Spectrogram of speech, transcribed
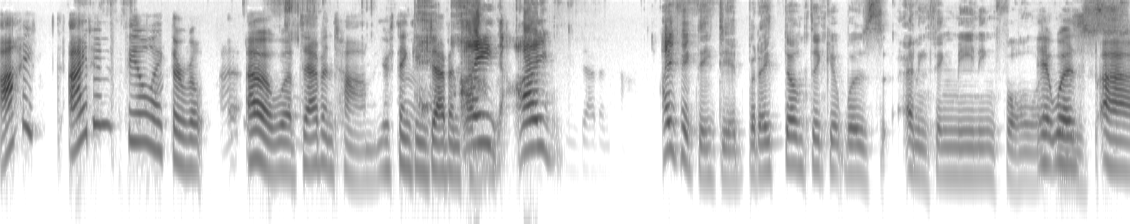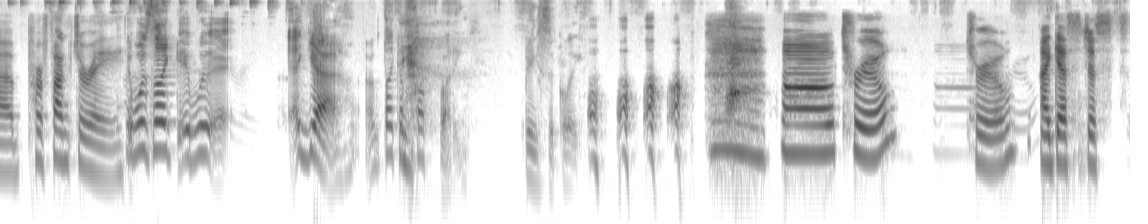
I I didn't feel like the real. Oh well, Deb and Tom. You're thinking Deb and Tom. I I I think they did, but I don't think it was anything meaningful. It, it was, was uh, perfunctory. It was like it was, uh, yeah, like a fuck buddy, basically. oh, true. True. I guess just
